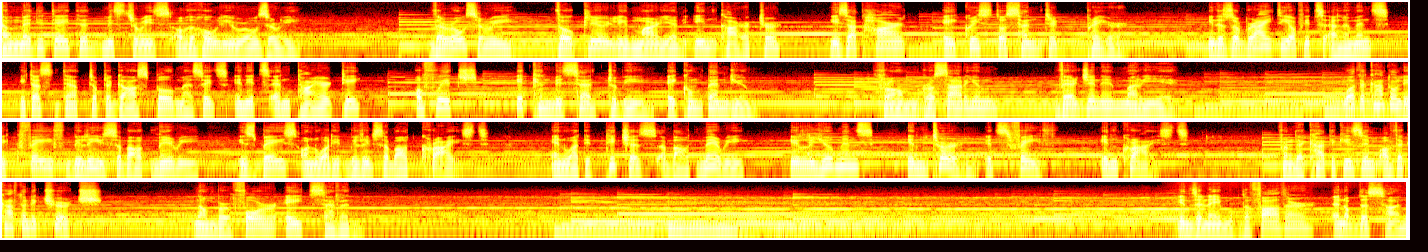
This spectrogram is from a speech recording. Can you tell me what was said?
The Meditated Mysteries of the Holy Rosary. The Rosary, though clearly Marian in character, is at heart a Christocentric prayer. In the sobriety of its elements, it has depth of the gospel message in its entirety, of which it can be said to be a compendium. From Rosarium Virginis Mariae. What the Catholic faith believes about Mary is based on what it believes about Christ, and what it teaches about Mary illumines in turn its faith in Christ. From the Catechism of the Catholic Church, number 487. In the name of the Father, and of the Son,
